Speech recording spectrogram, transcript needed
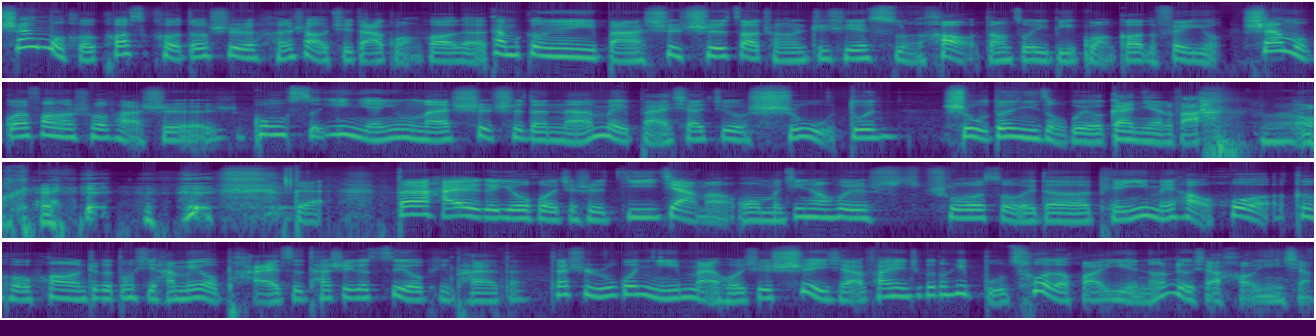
山姆和 Costco 都是很少去打广告的，他们更愿意把试吃造成这些损耗当做一笔广告的费用。山姆官方的说法是，公司一年用来试吃的南美白虾就有十五吨。十五吨，你总归有概念了吧？OK，对，当然还有一个诱惑就是低价嘛。我们经常会说所谓的便宜没好货，更何况这个东西还没有牌子，它是一个自有品牌的。但是如果你买回去试一下，发现这个东西不错的话，也能留下好印象。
